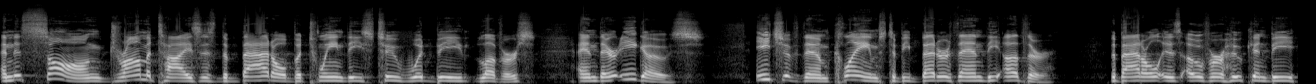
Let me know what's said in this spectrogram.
And this song dramatizes the battle between these two would be lovers and their egos. Each of them claims to be better than the other. The battle is over who can be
